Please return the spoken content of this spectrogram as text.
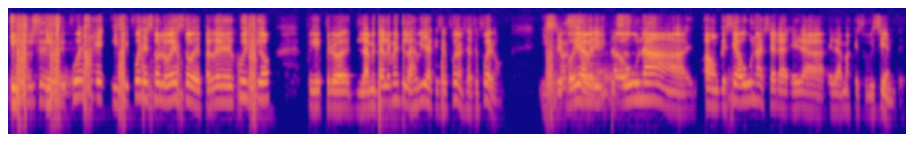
y, si fuese, y si fuese solo eso de perder el juicio, eh, pero lamentablemente las vidas que se fueron ya se fueron. Y si se podía haber evitado una, aunque sea una, ya era, era, era más que suficiente.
